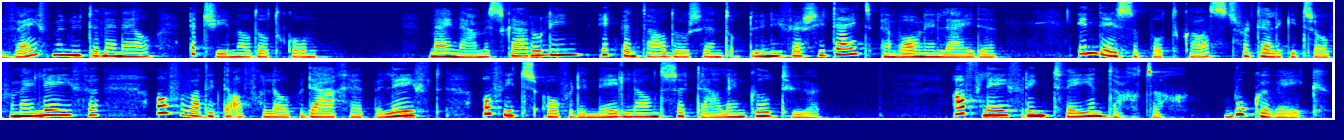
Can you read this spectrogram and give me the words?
5minutennl.gmail.com. Mijn naam is Carolien, ik ben taaldocent op de universiteit en woon in Leiden. In deze podcast vertel ik iets over mijn leven, over wat ik de afgelopen dagen heb beleefd of iets over de Nederlandse taal en cultuur. Aflevering 82 Boekenweek.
